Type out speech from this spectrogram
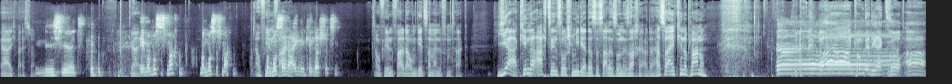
Ja, ich weiß schon. Nicht jetzt. Geil. Ey, man muss es machen. Man muss es machen. Auf Man jeden muss Fall. seine eigenen Kinder schützen. Auf jeden Fall, darum geht's am Ende vom Tag. Ja, Kinder 18, Social Media, das ist alles so eine Sache, Alter. Hast du eigentlich Kinderplanung? Ah, kommt er direkt so. Ah.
